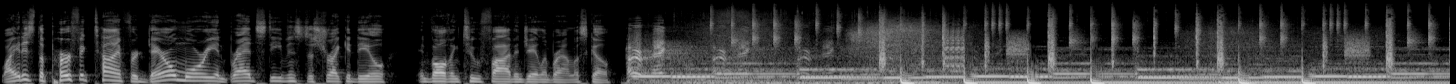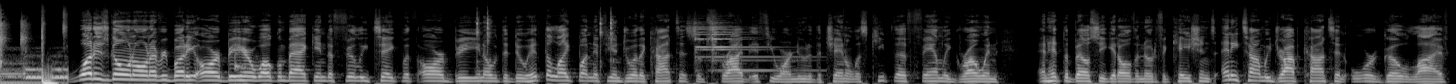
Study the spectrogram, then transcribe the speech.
why it is the perfect time for Daryl Morey and Brad Stevens to strike a deal involving 2 5 and Jaylen Brown. Let's go. Perfect. Perfect. Perfect. What is going on, everybody? RB here. Welcome back into Philly Take with RB. You know what to do. Hit the like button if you enjoy the content. Subscribe if you are new to the channel. Let's keep the family growing and hit the bell so you get all the notifications anytime we drop content or go live.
